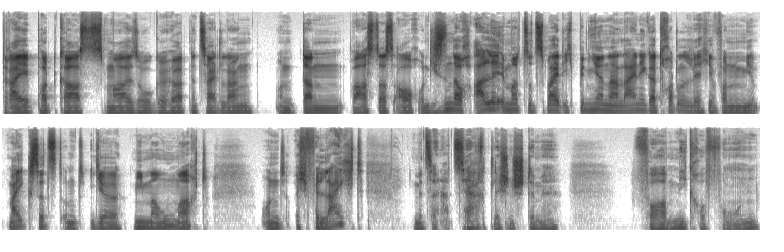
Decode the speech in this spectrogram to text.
drei Podcasts mal so gehört eine Zeit lang und dann war es das auch. Und die sind auch alle immer zu zweit. Ich bin hier ein alleiniger Trottel, der hier von Mike sitzt und ihr Mimau macht und euch vielleicht mit seiner zärtlichen Stimme vor Mikrofon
